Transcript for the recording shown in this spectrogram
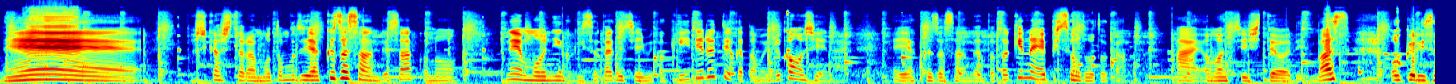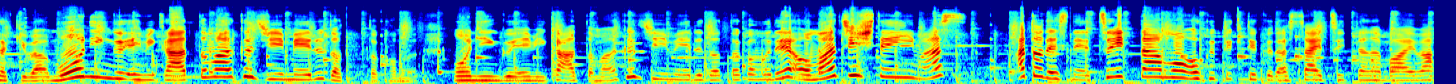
ねえ。もしかしたらもともとヤクザさんでさこのねモーニング喫茶田口恵美香聞いてるっていう方もいるかもしれない、えヤクザさんだった時のエピソードとかはいお待ちしております。送り先はモーニングエミカアットマーク Gmail.com モーニングエミカアットマーク Gmail.com でお待ちしています。あとですねツイッターも送ってきてください。ツイッターの場合は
